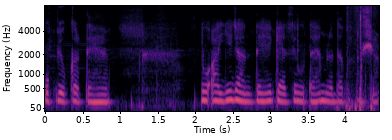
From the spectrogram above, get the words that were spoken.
उपयोग करते हैं। तो आइए जानते हैं कैसे होता है मृदा प्रदूषण।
